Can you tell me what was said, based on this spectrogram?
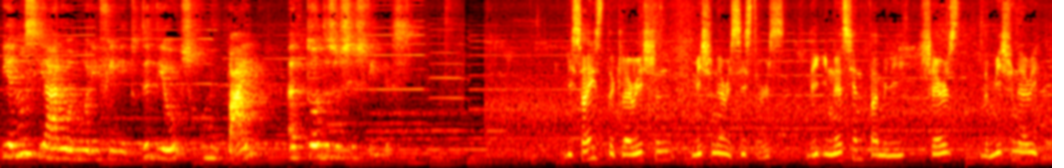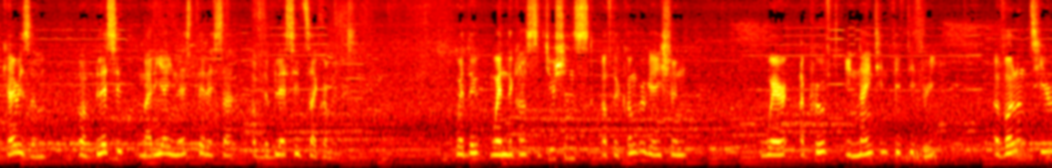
e anunciar o amor infinito de Deus como Pai a todos os seus filhos. Besides the Clarissan missionary sisters, the Inesian family shares the missionary charism of Blessed Maria Ines Teresa of the Blessed Sacrament. When the, when the constitutions of the congregation were approved in 1953, a volunteer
